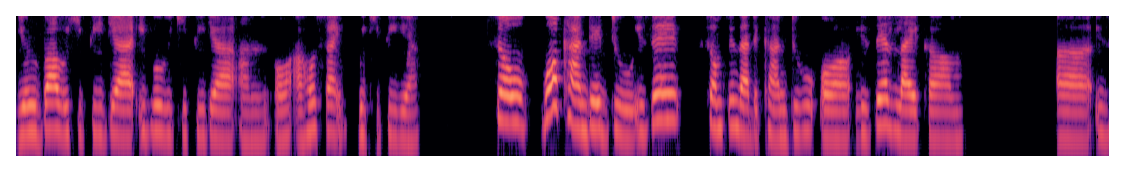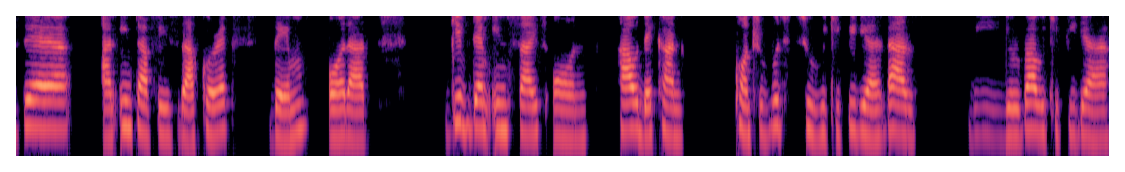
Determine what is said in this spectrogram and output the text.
Yoruba Wikipedia, Igbo Wikipedia, and or Hausa Wikipedia. So what can they do? Is there something that they can do or is there like, um, uh, is there an interface that corrects them or that give them insights on how they can contribute to Wikipedia, that's the Yoruba Wikipedia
